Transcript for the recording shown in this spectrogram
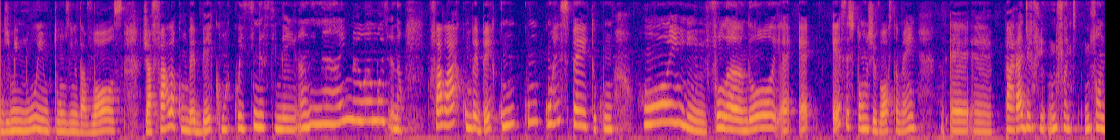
diminui um tonzinho da voz, já fala com o bebê com uma coisinha assim meio ai meu amor, não, falar com o bebê com, com, com respeito, com oi fulano, oi, é, é, esses tons de voz também, é, é, parar de infantilizar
